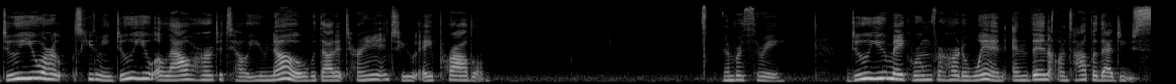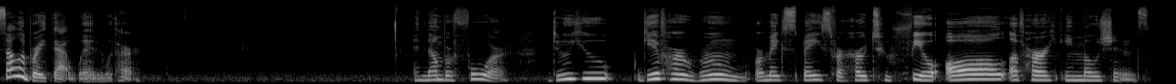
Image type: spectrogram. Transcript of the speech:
Do you, or excuse me, do you allow her to tell you no without it turning into a problem? Number three, do you make room for her to win? And then on top of that, do you celebrate that win with her? And number four, do you give her room or make space for her to feel all of her emotions?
